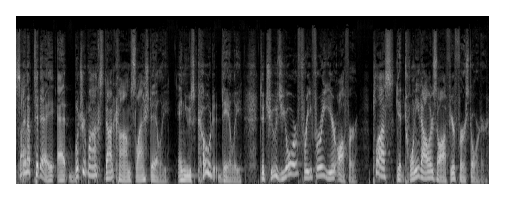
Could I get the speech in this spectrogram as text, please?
Sign up today at butcherbox.com slash daily and use code DAILY to choose your free for a year offer, plus get $20 off your first order.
